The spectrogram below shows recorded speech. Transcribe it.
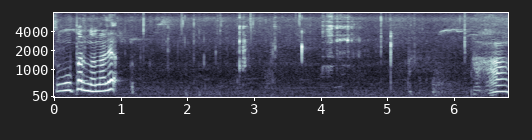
സൂപ്പർ എന്ന് പറഞ്ഞാൽ 啊。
